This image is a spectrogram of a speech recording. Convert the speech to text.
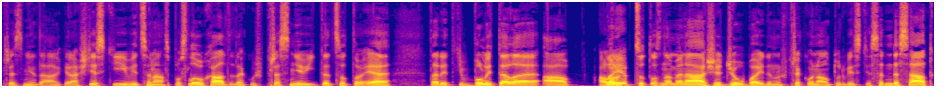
Přesně tak. Naštěstí vy, co nás posloucháte, tak už přesně víte, co to je. Tady ti volitelé a Ale pro, je- co to znamená, že Joe Biden už překonal tu 270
